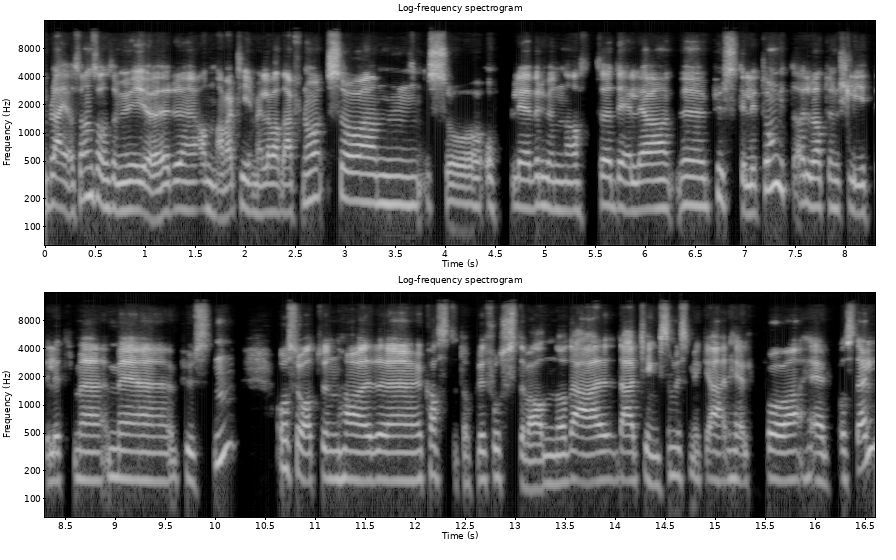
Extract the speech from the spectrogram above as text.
bleie og sånn, sånn som vi gjør eh, annenhver time eller hva det er for noe. Så, mm, så, opplever hun at Delia puster litt tungt, eller at hun sliter litt med, med pusten. Og så at hun har kastet opp litt fostervann, og det er, det er ting som liksom ikke er helt på, helt på stell.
